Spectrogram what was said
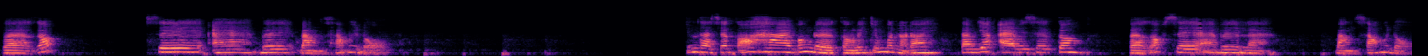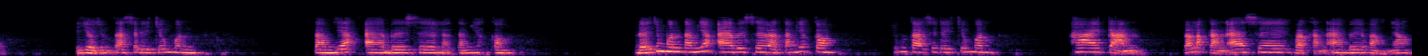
và góc CAB bằng 60 độ. Chúng ta sẽ có hai vấn đề cần để chứng minh ở đây. Tam giác ABC cân và góc CAB là bằng 60 độ. Bây giờ chúng ta sẽ đi chứng minh tam giác ABC là tam giác cân. Để chứng minh tam giác ABC là tam giác cân, chúng ta sẽ đi chứng minh hai cạnh, đó là cạnh AC và cạnh AB bằng nhau.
